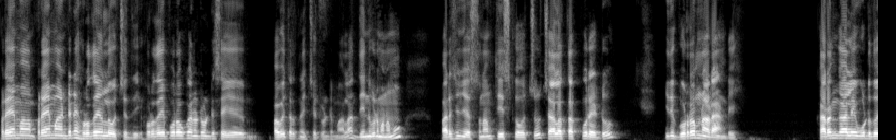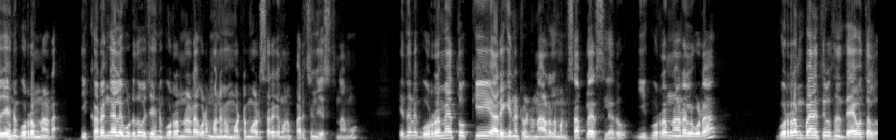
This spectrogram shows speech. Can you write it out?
ప్రేమ ప్రేమ అంటేనే హృదయంలో వచ్చేది. హృదయపూర్వకమైనటువంటి పవిత్రతను ఇచ్చేటువంటి మాల. దీన్ని కూడా మనము పరిచయం చేస్తున్నాం తీసుకోవచ్చు. చాలా తక్కువ రేటు. ఇది గుర్రం నాడ అండి. కరంగాలి వుడ్తో చేసిన గుర్రం నాడ. ఈ కరంగాలి వుడ్తో చేసిన గుర్రం నాడ కూడా మనమే మొట్టమొదటిసారిగా మనం పరిచయం చేస్తున్నాము. ఎందుకంటే గుర్రమే తొక్కి అరిగినటువంటి నాడలు మనకు సప్లయర్స్ లేరు. ఈ గుర్రం నాడలు కూడా గుర్రం పైన తిరుగుతున్న దేవతలు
